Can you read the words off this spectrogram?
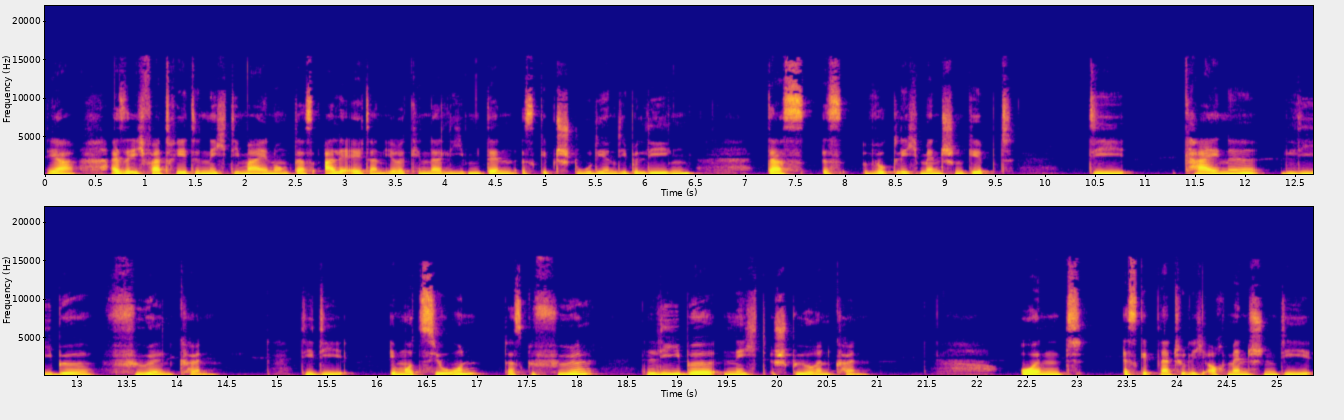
Ja, also ich vertrete nicht die Meinung, dass alle Eltern ihre Kinder lieben, denn es gibt Studien, die belegen, dass es wirklich Menschen gibt, die keine Liebe fühlen können die die Emotion, das Gefühl Liebe nicht spüren können. Und es gibt natürlich auch Menschen, die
